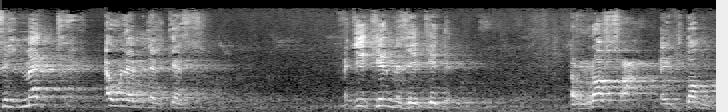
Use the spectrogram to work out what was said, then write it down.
في المدح أولى من الكسر ما تيجي كلمة زي كده. الرفع أي الضم.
